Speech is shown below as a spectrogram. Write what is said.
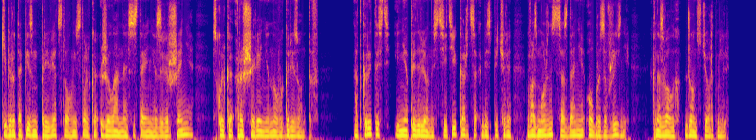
Киберутопизм приветствовал не столько желанное состояние завершения, сколько расширение новых горизонтов. Открытость и неопределенность сети, кажется, обеспечили возможность создания образов жизни, как назвал их Джон Стюарт Миль.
